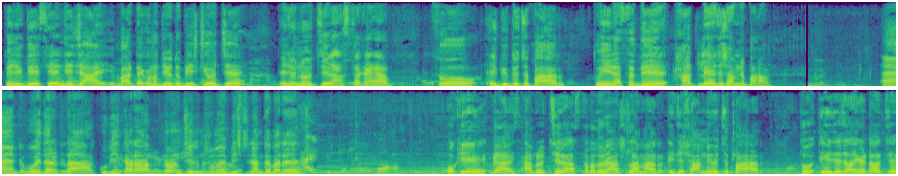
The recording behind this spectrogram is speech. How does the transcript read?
তো এদিক দিয়ে সিএনজি যাই বাট এখন যেহেতু বৃষ্টি হচ্ছে এই জন্য হচ্ছে রাস্তা খারাপ। তো এই দিয়ে হচ্ছে পাহাড়। তো এই রাস্তা দিয়ে হাঁটলে হচ্ছে সামনে পাহাড়। এন্ড ওয়েদারটা খুবই খারাপ, কারণ যে কোনো সময় বৃষ্টি নামতে পারে। ওকে গাইস আমরা হচ্ছে রাস্তাটা ধরে আসলাম, আর এই যে সামনে হচ্ছে পাহাড়। তো এই যে জায়গাটা আছে,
